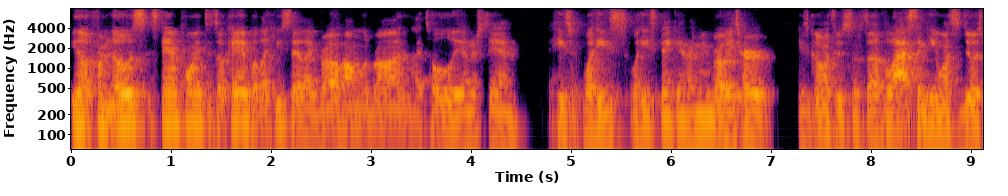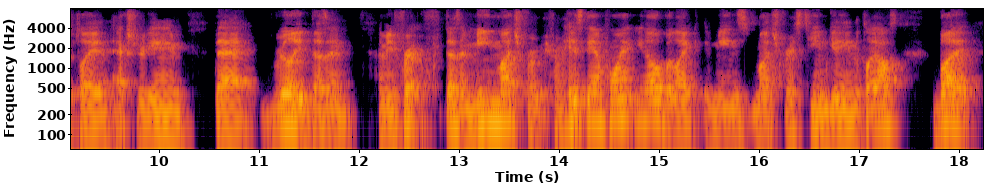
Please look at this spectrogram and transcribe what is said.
you know, from those standpoints, it's okay. But like you said, like, bro, if I'm LeBron, I totally understand he's what he's what he's thinking. I mean, bro, he's hurt. He's going through some stuff. Last thing he wants to do is play an extra game that really doesn't I mean, for, doesn't mean much from from his standpoint, you know, but like it means much for his team getting in the playoffs. But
